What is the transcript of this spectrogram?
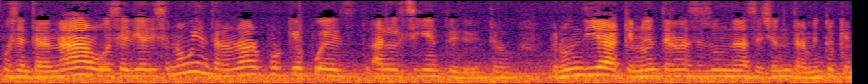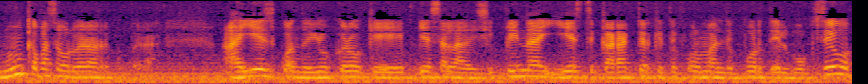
pues entrenar o ese día dice no voy a entrenar porque pues al siguiente entreno". pero un día que no entrenas es una sesión de entrenamiento que nunca vas a volver a recuperar ahí es cuando yo creo que empieza la disciplina y este carácter que te forma el deporte. El boxeo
